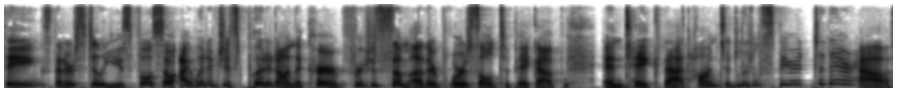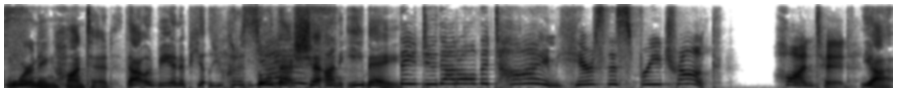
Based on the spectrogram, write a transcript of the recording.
things that are still useful. So I would have just put it on the curb for some other poor soul to pick up and take that haunted little spirit to their house. Warning, haunted. That would be an appeal. You could have sold that shit on eBay. They do that all the time. Here's this free trunk. Haunted. yeah,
